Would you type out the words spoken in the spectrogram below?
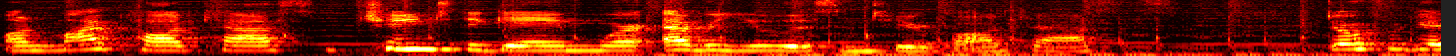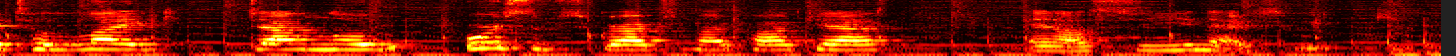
on my podcast, Change the Game, wherever you listen to your podcasts. Don't forget to like, download, or subscribe to my podcast, and I'll see you next week.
